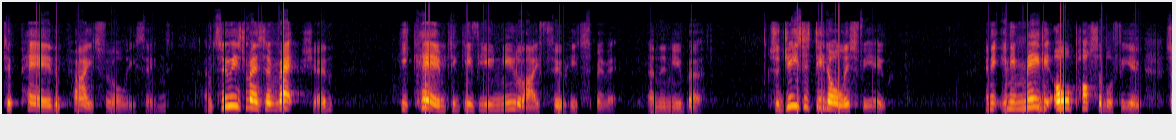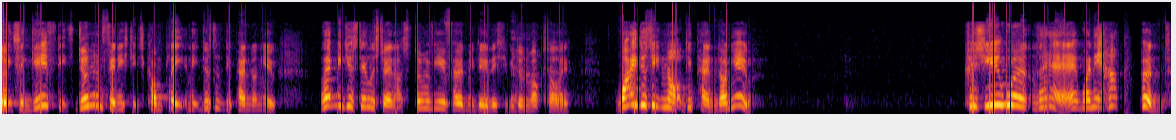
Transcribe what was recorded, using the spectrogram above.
to pay the price for all these things. And through his resurrection, he came to give you new life through his spirit and the new birth. So Jesus did all this for you. And, he made it all possible for you. So it's a gift, it's done and finished, it's complete, and it doesn't depend on you. Let me just illustrate that. Some of you have heard me do this if you've done rock solid. Why does it not depend on you? Because you weren't there when it happened.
